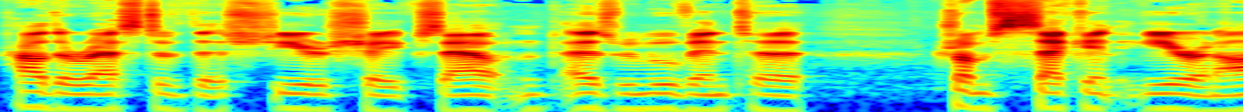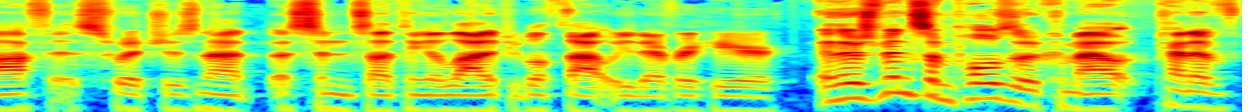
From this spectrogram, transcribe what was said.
how the rest of this year shakes out and as we move into Trump's second year in office, which is not a sentence I think a lot of people thought we'd ever hear. And there's been some polls that have come out kind of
